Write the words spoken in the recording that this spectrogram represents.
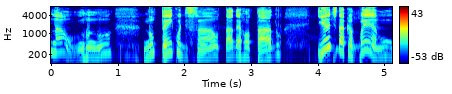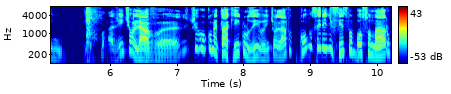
não, não, não, tem condição, tá derrotado. E antes da campanha, hum, a gente olhava, a gente chegou a comentar aqui, inclusive, a gente olhava como seria difícil para o Bolsonaro,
